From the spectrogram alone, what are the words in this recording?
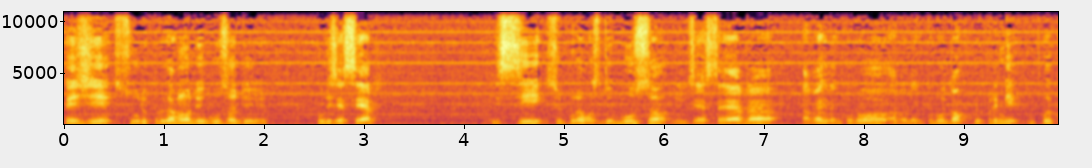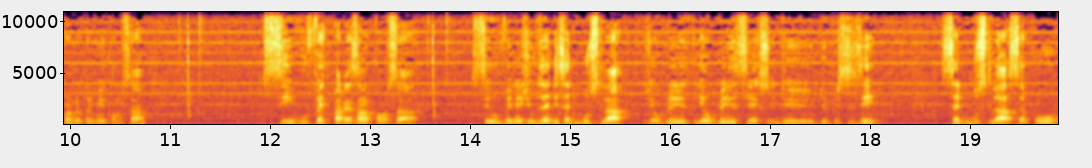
PG sous le programme de bourse de l'UCSR. Ici, sous le programme de bourse de l'UCSR, avec les gros, avec les gros. Donc le premier, vous pouvez prendre le premier comme ça. Si vous faites par exemple comme ça, si vous venez, je vous ai dit cette bourse là, j'ai oublié, oublié de, préciser. Cette bourse là, c'est pour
